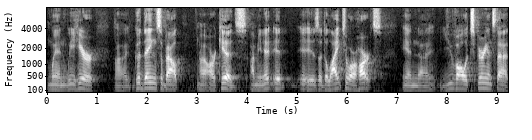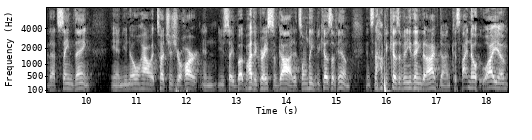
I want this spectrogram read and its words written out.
when we hear uh, good things about uh, our kids. I mean, it, it, is a delight to our hearts. And uh, you've all experienced that, that same thing and you know how it touches your heart and you say but by the grace of god it's only because of him. It's not because of anything that i've done because i know who i am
